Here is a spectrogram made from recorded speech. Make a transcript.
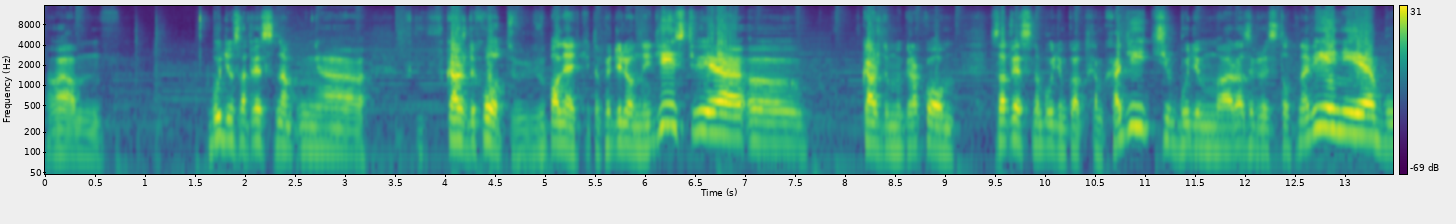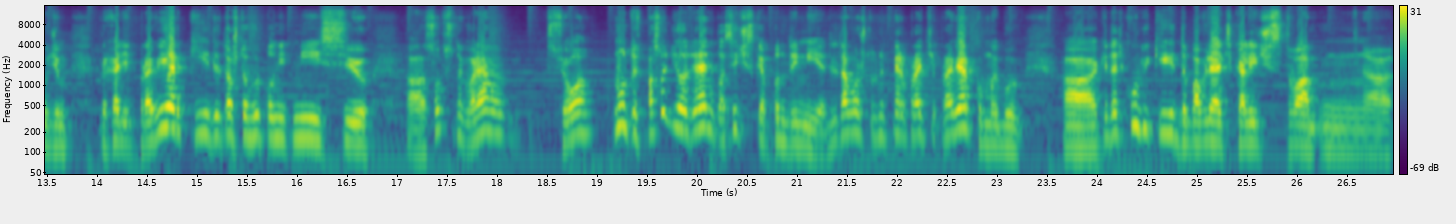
Эм, будем, соответственно, э, в каждый ход выполнять какие-то определенные действия, э, каждым игроком Соответственно, будем куда-то там ходить, будем разыгрывать столкновения, будем проходить проверки для того, чтобы выполнить миссию. А, собственно говоря, все. Ну, то есть, по сути дела, реально классическая пандемия. Для того, чтобы, например, пройти проверку, мы будем э, кидать кубики, добавлять количество, э,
